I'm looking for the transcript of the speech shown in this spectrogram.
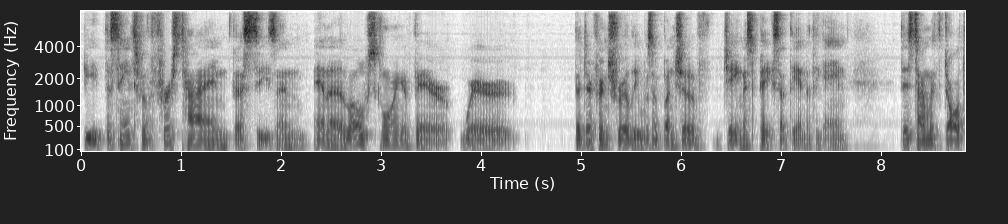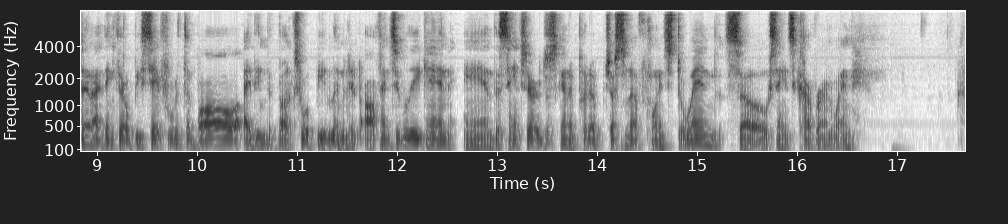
beat the Saints for the first time this season in a low scoring affair where the difference really was a bunch of Jameis picks at the end of the game. This time with Dalton, I think they'll be safer with the ball. I think the Bucks will be limited offensively again, and the Saints are just going to put up just enough points to win. So Saints cover and win. All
